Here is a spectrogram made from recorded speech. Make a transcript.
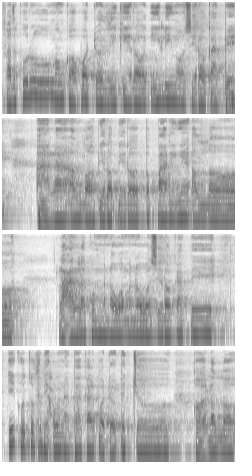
Fadhkuru mongko padha zikira ilingo sira kabeh. Ala Allah pira-pira peparinge Allah. La'allakum menawa-menawa sira kabeh. Iku tuflihuna bakal padha bejo. Qala Allah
